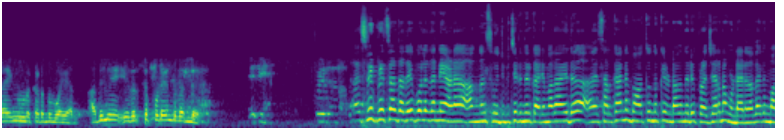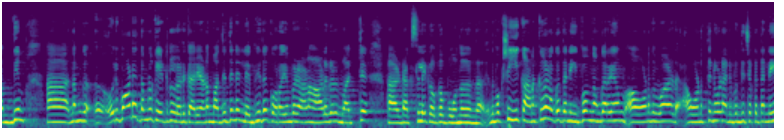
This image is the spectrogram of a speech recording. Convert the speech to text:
നയങ്ങളിലൂടെ കടന്നുപോയാൽ അതിനെ എതിർക്കപ്പെടേണ്ടതല്ലേ? ശ്രീ പ്രസാദ് അതേപോലെ തന്നെയാണ് അങ്ങ് സൂചിപ്പിച്ചിരുന്ന ഒരു കാര്യം. അതായത് സർക്കാരിന്റെ ഭാഗത്തു നിന്നൊക്കെ ഉണ്ടാകുന്ന ഒരു പ്രചരണം ഉണ്ടായിരുന്നു. അതായത് മദ്യം നമുക്ക് ഒരുപാട് നമ്മൾ കേട്ടിട്ടുള്ള ഒരു കാര്യമാണ്. മദ്യത്തിന്റെ ലഭ്യത കുറയുമ്പോഴാണ് ആളുകൾ മറ്റ് ഡ്രഗ്സിലേക്കൊക്കെ പോകുന്നതെന്ന്. പക്ഷേ ഈ കണക്കുകളൊക്കെ തന്നെ ഇപ്പം നമുക്കറിയാം ഓണ ഓണത്തിനോടനുബന്ധിച്ചൊക്കെ തന്നെ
